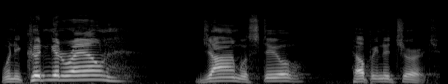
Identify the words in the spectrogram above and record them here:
when he couldn't get around, John was still helping the church.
